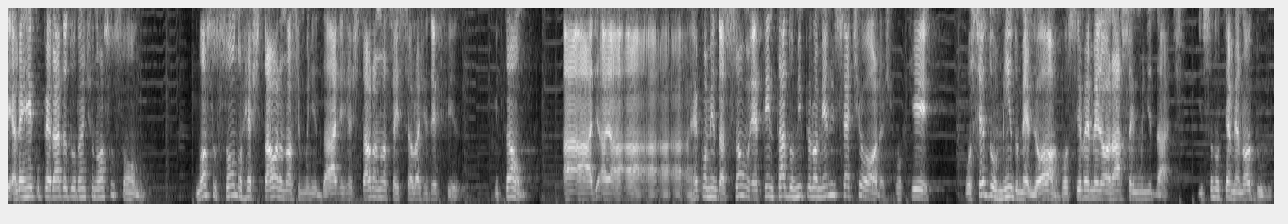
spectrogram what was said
ela é recuperada durante o nosso sono. Nosso sono restaura a nossa imunidade, restaura nossas células de defesa. Então, a, a, a, a, recomendação é tentar dormir pelo menos sete horas, porque você dormindo melhor, você vai melhorar a sua imunidade. Isso não tem a menor dúvida.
